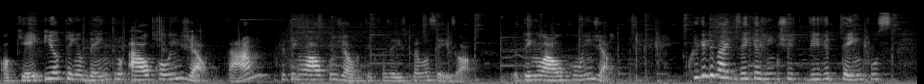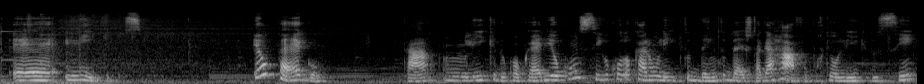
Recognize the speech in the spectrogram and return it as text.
ok? E eu tenho dentro álcool em gel, tá? Eu tenho álcool em gel, vou ter que fazer isso pra vocês, ó. Eu tenho álcool em gel. Por que ele vai dizer que a gente vive tempos é, líquidos? Eu pego, tá? Um líquido qualquer e eu consigo colocar um líquido dentro desta garrafa, porque o líquido se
